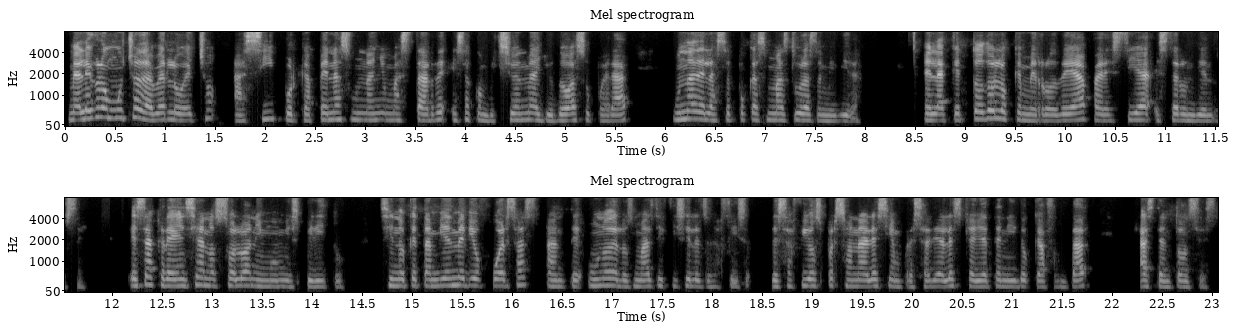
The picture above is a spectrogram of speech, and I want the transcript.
Me alegro mucho de haberlo hecho así porque apenas un año más tarde esa convicción me ayudó a superar una de las épocas más duras de mi vida, en la que todo lo que me rodea parecía estar hundiéndose. Esa creencia no solo animó mi espíritu, sino que también me dio fuerzas ante uno de los más difíciles desafíos, personales y empresariales que había tenido que afrontar hasta entonces.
